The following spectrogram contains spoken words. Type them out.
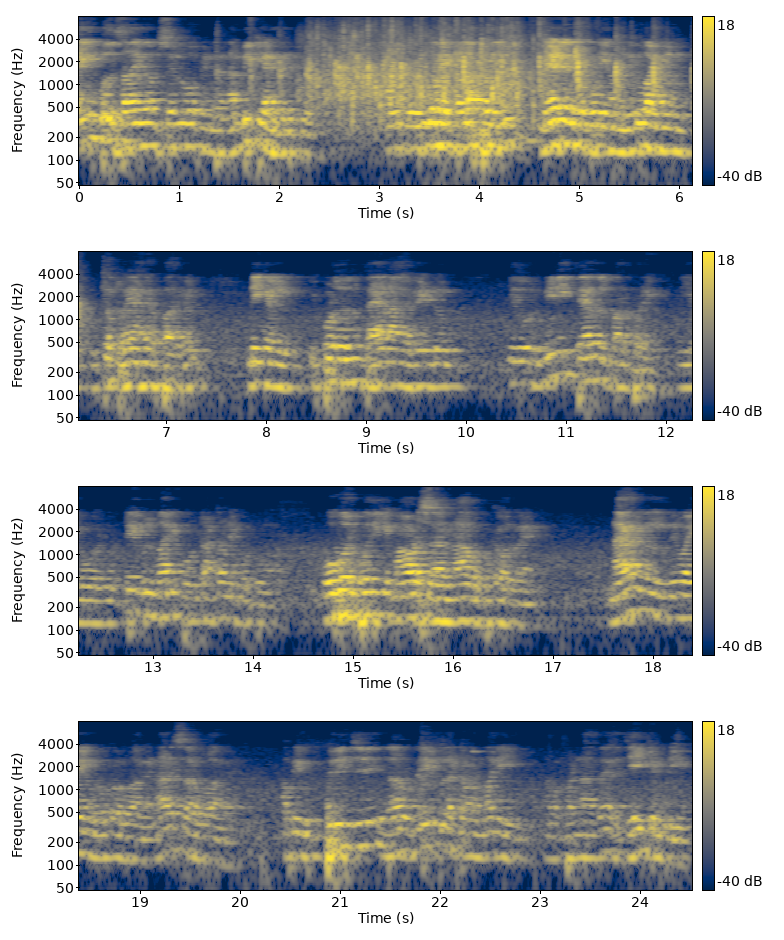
ஐம்பது சதவீதம் செல்வோம் என்ற நம்பிக்கை எனக்கு இருக்கு. அதுக்கு உங்களுடைய தளப்பதியும் மேடையில் இருக்கக்கூடிய நம்ம நிர்வாகிகளும் உற்ற துணையாக இருப்பார்கள். நீங்கள் இப்பொழுதும் தயாராக வேண்டும். இது ஒரு மினி தேர்தல் பரப்புரை. நீங்கள் ஒரு டேபிள் மாதிரி போட்டு அட்டவணை போட்டுருவோம். ஒவ்வொரு பகுதிக்கு மாவட்ட சார் நான் ஒரு பக்கம் வருவேன். நகரங்கள் நிர்வாகிகள் ஒரு பக்கம் வருவாங்க. நகரசர் வருவாங்க. அப்படி பிரிஞ்சு ஏதாவது ஒரு டேபிள் அட்டவணை மாதிரி நம்ம பண்ணாதான் ஜெயிக்க முடியும்.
